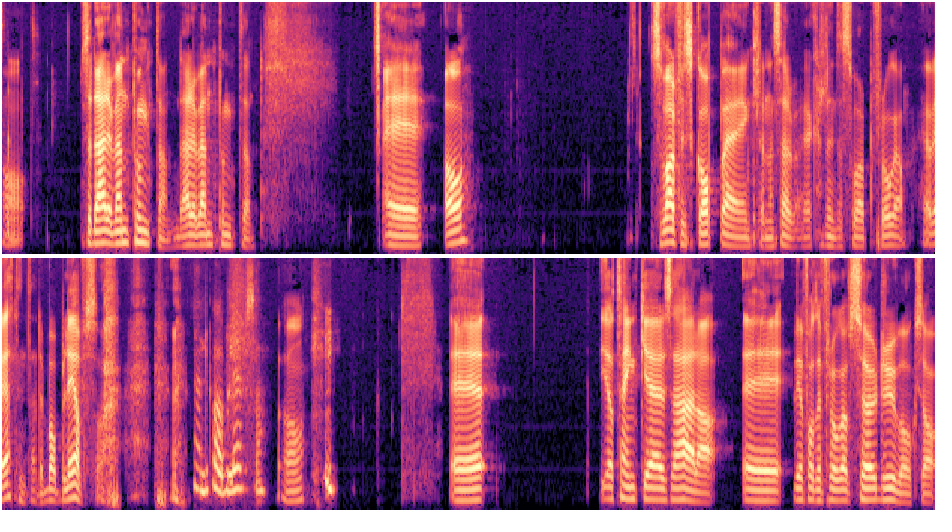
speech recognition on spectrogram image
ja. Så det här är vändpunkten. Det här är vändpunkten. Eh, ja. Så varför skapade jag egentligen en server? Jag kanske inte svarar på frågan. Jag vet inte, det bara blev så. Ja, det bara blev så. Ja. Eh, jag tänker så här. Eh, vi har fått en fråga av Sördruva också.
